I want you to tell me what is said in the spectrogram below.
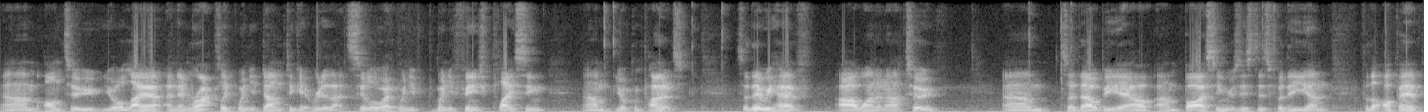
um, onto your layer, and then right click when you're done to get rid of that silhouette when you when you finish placing um, your components. So there we have R1 and R2. Um, so they'll be our um, biasing resistors for the um, for the op amp,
